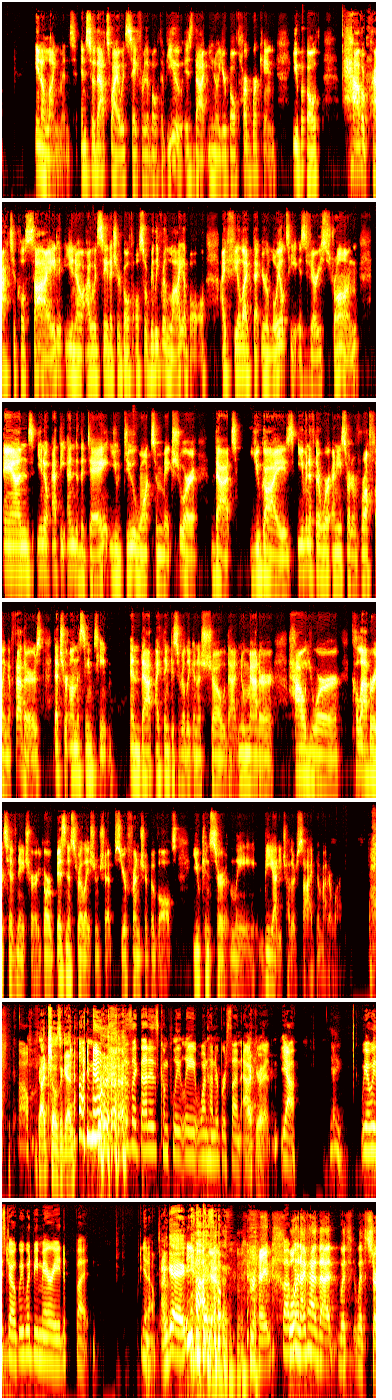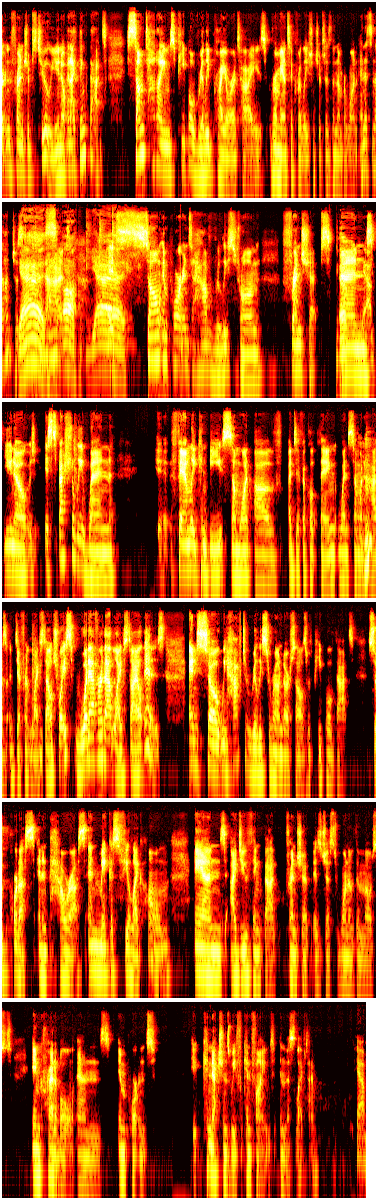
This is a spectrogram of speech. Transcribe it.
in alignment. And so that's why I would say for the both of you is that, you know, you're both hardworking. You both have a practical side. You know, I would say that you're both also really reliable. I feel like that your loyalty is very strong. And, you know, at the end of the day, you do want to make sure that you guys, even if there were any sort of ruffling of feathers, that you're on the same team. And that I think is really going to show that no matter how your collaborative nature, your business relationships, your friendship evolves, you can certainly be at each other's side no matter what. Oh. Wow. Got chills again. I know. I was like, that is completely 100% accurate. Accurate. Yeah. Yay. We always joke we would be married, but, you know, I'm gay. Yeah. Yeah. right. but well we're- and i've had that with with certain friendships too you know and i think that sometimes people really prioritize romantic relationships as the number one and it's not just yes. that Oh, it's so important to have really strong friendships Yeah. and Yeah. you know especially when family can be somewhat of a difficult thing when someone Mhm. has a different lifestyle choice whatever that lifestyle is and so we have to really surround ourselves with people that support us and empower us and make us feel like home and i do think that friendship is just one of the most incredible and important eh, connections we can find in this lifetime. Yeah,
